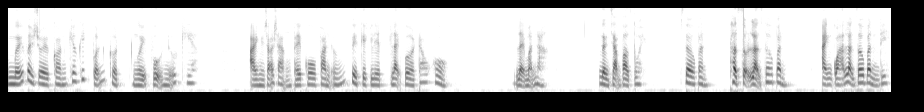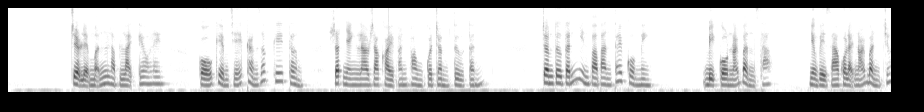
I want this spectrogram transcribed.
mới vừa rồi còn kêu kích vẫn cợt người phụ nữ kia. Anh rõ ràng thấy cô phản ứng vì kịch liệt lại vừa đau khổ. Lệ Mẫn à, đừng chạm vào tôi. Dơ bẩn, thật sự là dơ bẩn. Anh quá là dơ bẩn đi. Triệu Lệ Mẫn lặp lại kêu lên, cố kiềm chế cảm giác ghê tởm, rất nhanh lao ra khỏi văn phòng của Trầm Tử Tấn. Trầm Tử Tấn nhìn vào bàn tay của mình. Bị cô nói bẩn sao? Nhưng vì sao cô lại nói bẩn chứ?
